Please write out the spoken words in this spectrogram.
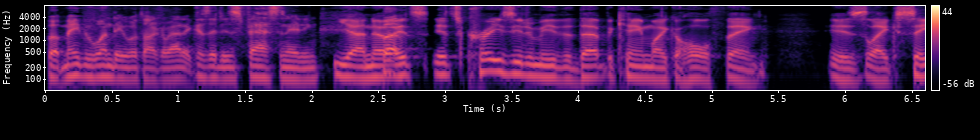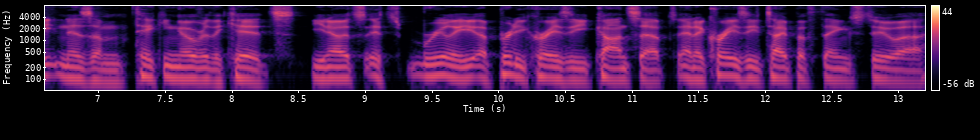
but maybe one day we'll talk about it because it is fascinating. Yeah, no, But- it's it's crazy to me that that became like a whole thing. Is like Satanism taking over the kids. You know, it's it's really a pretty crazy concept and a crazy type of things to uh,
